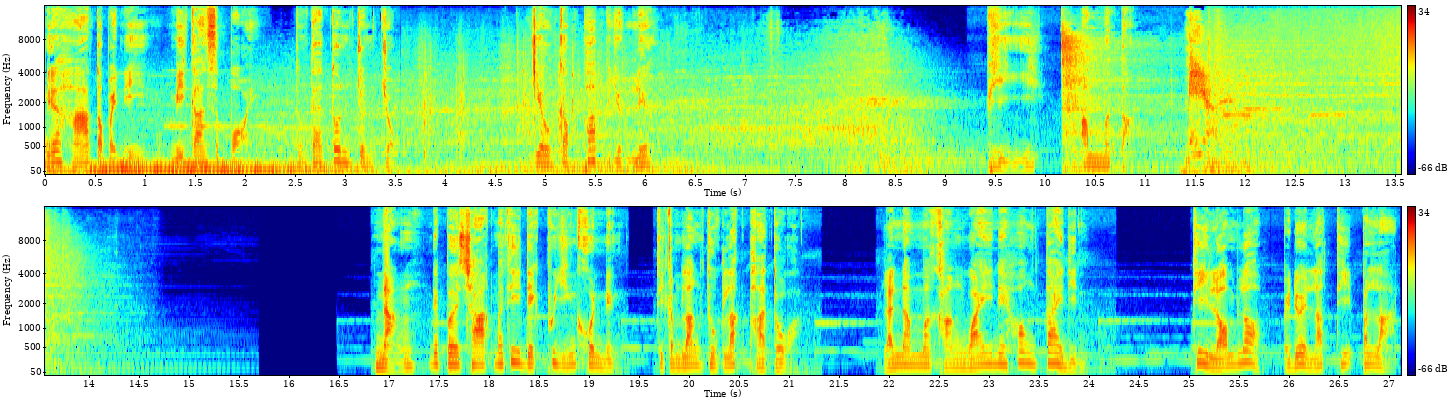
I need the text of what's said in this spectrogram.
เนื้อหาต่อไปนี้มีการสปอยตั้งแต่ต้นจนจบ เกี่ยวกับภาพยนตร์เรื่อง ผีอมตะหนังได้เปิดฉากมาที่เด็กผู้หญิงคนหนึ่งที่กำลังถูกลักพาตัว และนำมาขังไว้ในห้องใต้ดิน ที่ล้อมรอบไปด้วยลัทธิประหลาด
